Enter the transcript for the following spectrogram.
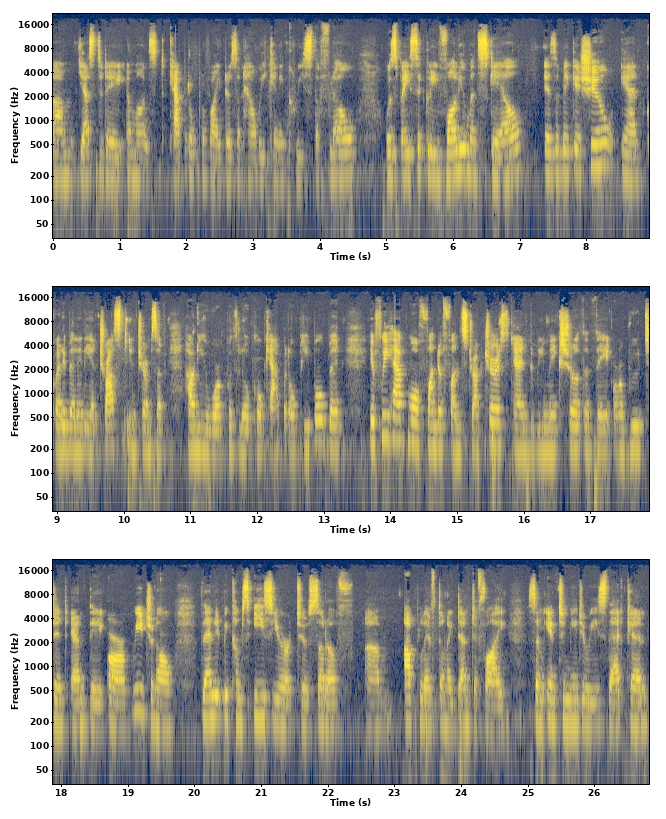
um, yesterday amongst capital providers and how we can increase the flow was basically volume and scale is a big issue and credibility and trust in terms of how do you work with local capital people. But if we have more fund of fund structures and we make sure that they are rooted and they are regional then it becomes easier to sort of um, uplift and identify some intermediaries that can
